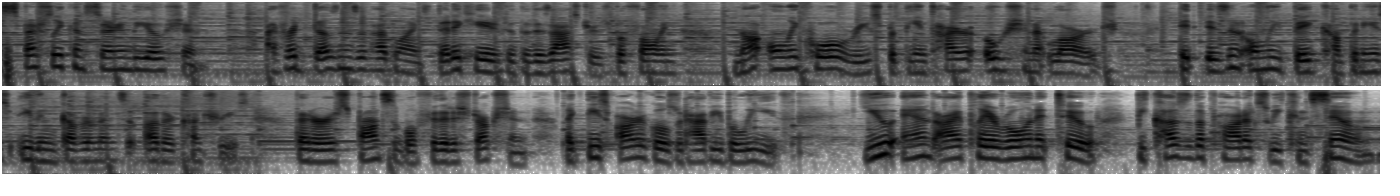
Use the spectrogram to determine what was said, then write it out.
especially concerning the ocean. I've read dozens of headlines dedicated to the disasters befalling not only coral reefs, but the entire ocean at large. It isn't only big companies or even governments of other countries that are responsible for the destruction, like these articles would have you believe. You and I play a role in it too, because of the products we consume,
